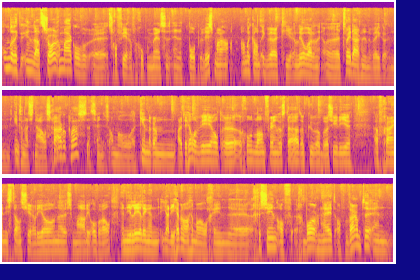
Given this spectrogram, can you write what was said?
Omdat ik inderdaad zorgen maak over uh, het schofferen van groepen mensen en het populisme. Maar aan de andere kant, ik werk hier in Leeuwarden uh, twee dagen in de week een internationale schakelklas. Dat zijn dus allemaal uh, kinderen uit de hele wereld. Groenland, Verenigde Staten, Cuba, Brazilië, Afghanistan, Sierra Leone, Somalië, overal. En die leerlingen, ja, die hebben al helemaal geen uh, gezin of geborgenheid of warmte. En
